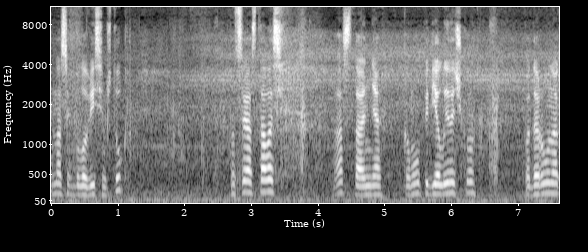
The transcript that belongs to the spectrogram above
У нас їх було 8 штук. Оце осталась остання. Кому під ялиночку, подарунок.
